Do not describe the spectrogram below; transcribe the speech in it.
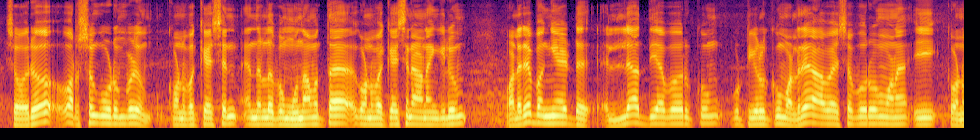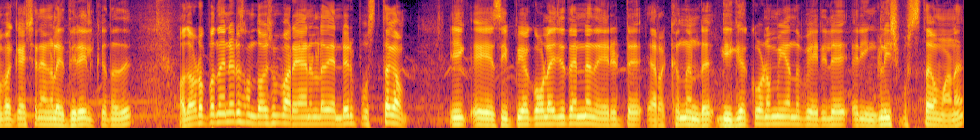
പക്ഷെ ഓരോ വർഷം കൂടുമ്പോഴും കോൺവക്കേഷൻ എന്നുള്ളത് ഇപ്പോൾ മൂന്നാമത്തെ കോൺവക്കേഷൻ ആണെങ്കിലും വളരെ ഭംഗിയായിട്ട് എല്ലാ അധ്യാപകർക്കും കുട്ടികൾക്കും വളരെ ആവേശപൂർവമാണ് ഈ കോൺവക്കേഷൻ ഞങ്ങൾ എതിരേൽക്കുന്നത് അതോടൊപ്പം തന്നെ ഒരു സന്തോഷം പറയാനുള്ളത് എന്റെ ഒരു പുസ്തകം ഈ സി പി എ കോളേജ് തന്നെ നേരിട്ട് ഇറക്കുന്നുണ്ട്. ഗിഗ് എക്കോണമി എന്ന പേരിൽ ഒരു ഇംഗ്ലീഷ് പുസ്തകമാണ്.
